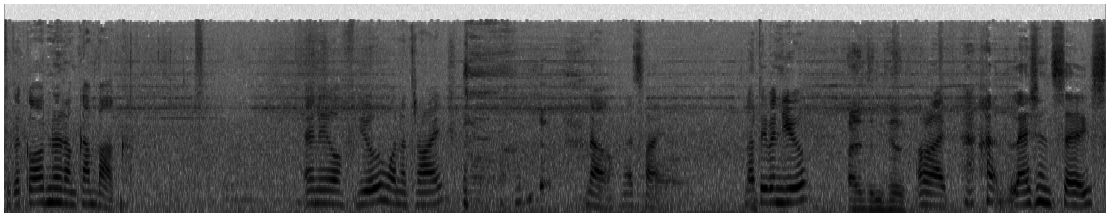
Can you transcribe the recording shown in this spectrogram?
to the corner and come back. Any of you want to try? no, that's fine. Not even you? I didn't hear. All right. Legend says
